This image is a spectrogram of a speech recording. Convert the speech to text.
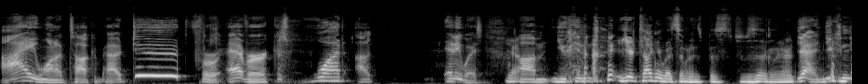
I want to talk about dude forever because what a. Anyways, um, you can You're talking about someone spe- specifically, aren't you? yeah, you can.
